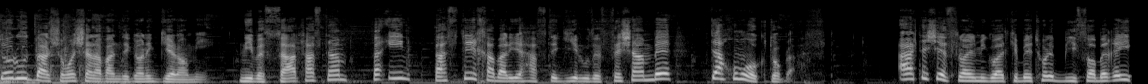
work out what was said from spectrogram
درود بر شما شنوندگان گرامی. نیو سرد هستم و این بسته خبری هفتگی روز سهشنبه دهم اکتبر است ارتش اسرائیل می‌گوید که به طور بی سابقه ای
